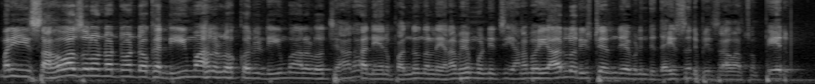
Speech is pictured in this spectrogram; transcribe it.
మరి ఈ సహవాసంలో ఉన్నటువంటి ఒక నియమాలలో కొన్ని నియమాలలో చాలా నేను పంతొమ్మిది వందల ఎనభై మూడు నుంచి ఎనభై ఆరులో రిజిస్ట్రేషన్ చేయబడింది దైవస్వరూపి సహవాసం పేరు.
